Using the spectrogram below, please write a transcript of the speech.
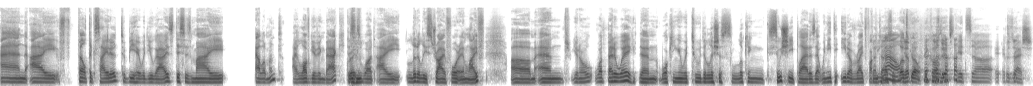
and I felt excited to be here with you guys. This is my element. I love giving back. This is what I literally strive for in life. Um, and you know what better way than walking in with two delicious looking sushi platters that we need to eat of right fucking Fantastic. now Let's Yep. go. because it's it's uh it's 'Cause it- fresh.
